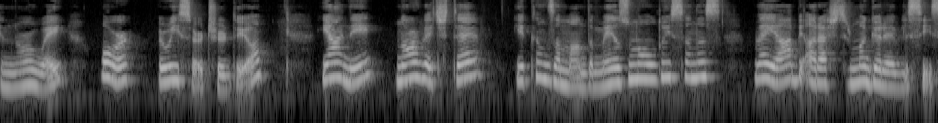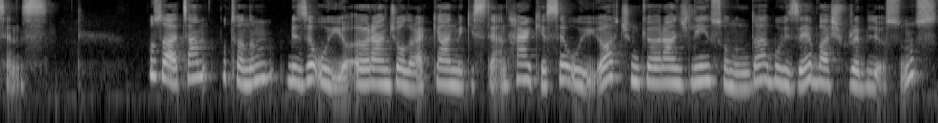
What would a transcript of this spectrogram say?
in Norway or a researcher diyor. Yani Norveç'te yakın zamanda mezun olduysanız veya bir araştırma görevlisiyseniz. Bu zaten bu tanım bize uyuyor. Öğrenci olarak gelmek isteyen herkese uyuyor. Çünkü öğrenciliğin sonunda bu vizeye başvurabiliyorsunuz.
